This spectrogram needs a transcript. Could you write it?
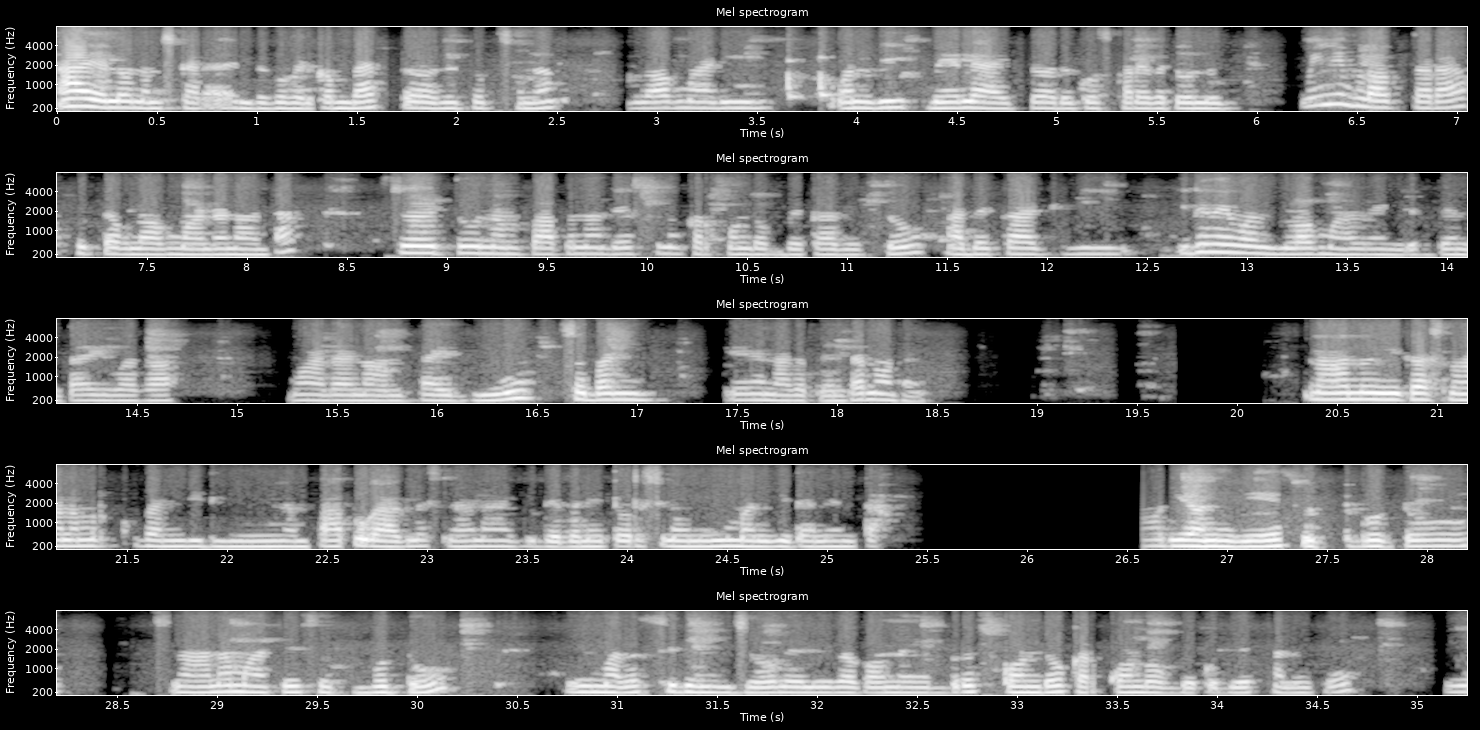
ಹಾ ಎಲ್ಲೋ ನಮಸ್ಕಾರ. ಎಲ್ರಿಗೂ welcome back YouTube channel vlog ಮಾಡಿ ಒಂದ್ ವೀಕ್ ಮೇಲೆ ಆಯ್ತು. ಅದಕ್ಕೋಸ್ಕರ ಇವತ್ತು ಒಂದು ಮಿನಿ ವ್ಲಾಗ್ ತರ ಪುಟ್ಟ ವ್ಲಾಗ್ ಮಾಡೋಣ ಅಂತ. ಸೊ ಇವತ್ತು ನಮ್ ಪಾಪನ ದೇವಸ್ಥಾನ ಕರ್ಕೊಂಡು ಹೋಗ್ಬೇಕಾಗಿತ್ತು. ಅದಕ್ಕಾಗಿ ಇದನ್ನೇ ಒಂದ್ ವ್ಲಾಗ್ ಮಾಡಿದ್ರೆ ಹೆಂಗಿರುತ್ತೆ ಅಂತ ಇವಾಗ ಮಾಡೋಣ ಅಂತ ಇದ್ವಿ. ಸೊ ಬನ್ನಿ ಏನಾಗತ್ತೆ ಅಂತ ನೋಡೋಣ. ನಾನು ಈಗ ಸ್ನಾನ ಮಾಡ್ಕೊಂಡು ಬಂದಿದ್ದೀನಿ. ನಮ್ ಪಾಪುಗಾಗ್ಲೇ ಸ್ನಾನ ಆಗಿದೆ. ಬನ್ನಿ ತೋರಿಸಿ. ನಾನು ಹಿಂಗ್ ಮಲಗಿದ್ದಾನೆ ಅಂತ. ನೋಡಿ ಅವನಿಗೆ ಸುತ್ಬಿಟ್ಟು ಸ್ನಾನ ಮಾಡಿ ಸುತ್ಬಿಟ್ಟು. ಈಗ ಮಲಗ್ಸಿದೀನಿ ಜೋಲಲ್ಲಿ ಇವಾಗ ಅವನ್ನ ಎಬ್ಬರಿಸ್ಕೊಂಡು ಕರ್ಕೊಂಡು ಹೋಗ್ಬೇಕು ದೇವಸ್ಥಾನಕ್ಕೆ.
